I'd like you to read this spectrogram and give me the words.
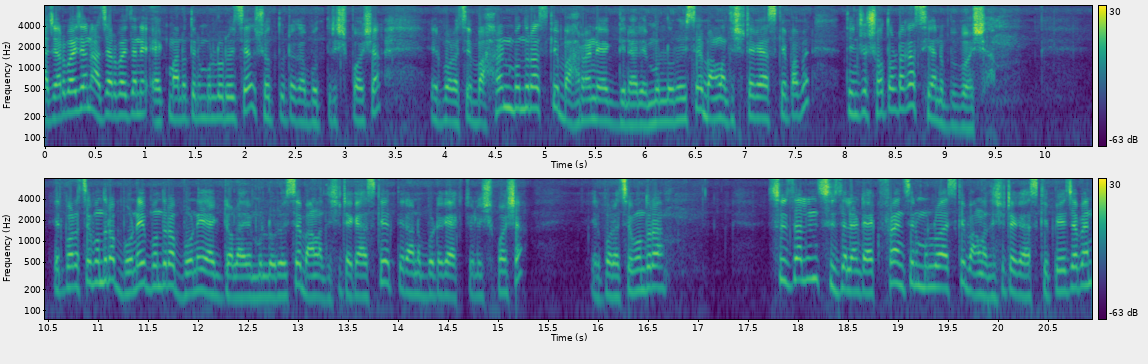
আজারবাইজান, আজারবাইজানে এক মানতের মূল্য রয়েছে সত্তর টাকা বত্রিশ পয়সা। এরপর আছে বাহরান বন্ধুরা, আজকে বাহরানে এক দিনারের মূল্য রয়েছে, বাংলাদেশি টাকা আজকে পাবেন তিনশো সতেরো টাকা ছিয়ানব্বই পয়সা। এরপর আছে বন্ধুরা, বনে বন্ধুরা, বনে এক ডলারের মূল্য রয়েছে, বাংলাদেশি টাকা আজকে তিরানব্বই টাকা একচল্লিশ পয়সা। এরপর আছে বন্ধুরা, সুইজারল্যান্ড সুইজারল্যান্ড এক ফ্রান্সের মূল্য আজকে, বাংলাদেশি টাকা আজকে পেয়ে যাবেন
